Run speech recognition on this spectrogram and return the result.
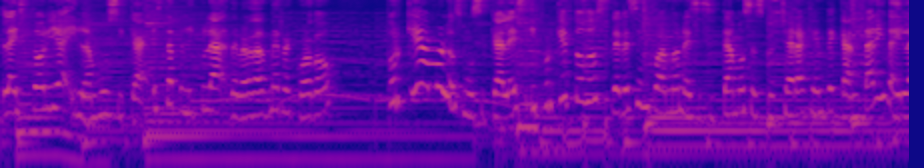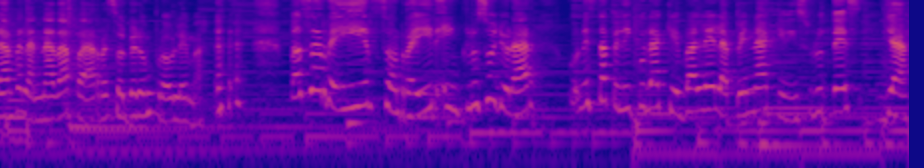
la historia y la música. Esta película de verdad me recordó ¿Por qué amo los musicales y por qué todos de vez en cuando necesitamos escuchar a gente cantar y bailar de la nada para resolver un problema? Vas a reír, sonreír e incluso llorar con esta película que vale la pena que disfrutes ya.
